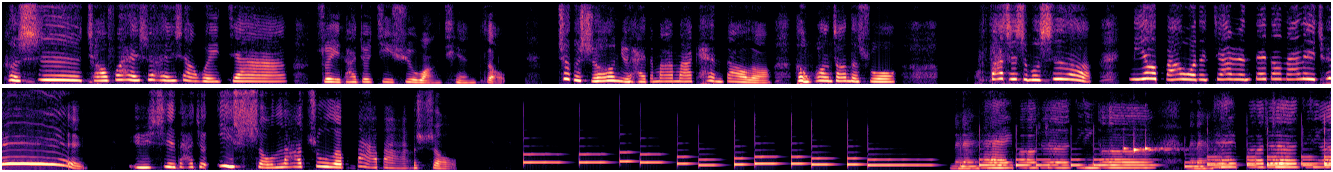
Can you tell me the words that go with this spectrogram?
可是樵夫还是很想回家，所以他就继续往前走。这个时候，女孩的妈妈看到了，很慌张地说：“发生什么事了？你要把我的家人带到哪里去？”于是，他就一手拉住了爸爸的手。男孩抱着金鹅，男孩抱着金鹅，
